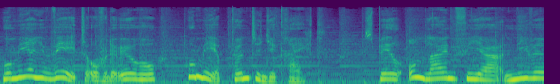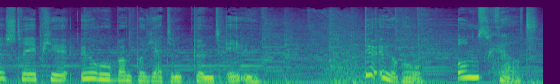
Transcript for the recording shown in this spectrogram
Hoe meer je weet over de euro, hoe meer punten je krijgt. Speel online via nieuwe-eurobankbiljetten.eu. De euro, ons geld.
